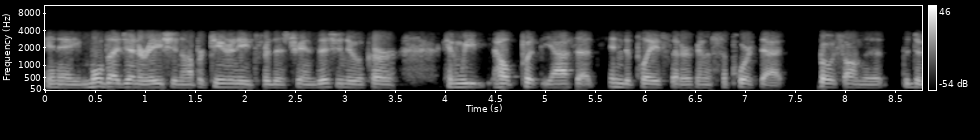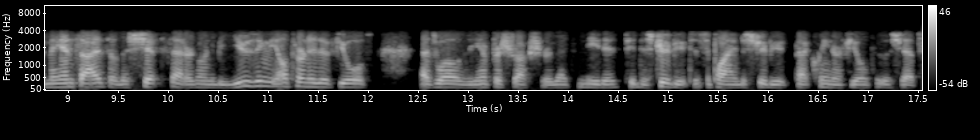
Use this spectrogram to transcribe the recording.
in a multi generation opportunity for this transition to occur. Can we help put the assets into place that are going to support that, both on the, the demand side, so the ships that are going to be using the alternative fuels, as well as the infrastructure that's needed to distribute, to supply and distribute that cleaner fuel to the ships.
